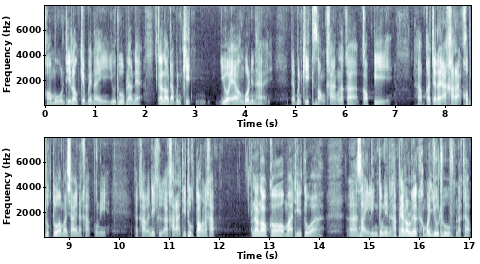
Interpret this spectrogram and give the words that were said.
ข้อมูลที่เราเก็บไว้ใน YouTube แล้วเนี่ย ก็เราดับเบิลคลิก URL ข้างบนนี่นะฮะดับเบิลคลิก2ครั้งแล้วก็ Copy ครับก็จะได้อักขระครบทุกตัวมาใช้นะครับตรงนี้นะครับ อันนี้คืออักขระที่ถูกต้องนะครับ แล้วเราก็มาที่ตัวใส่ลิงก์ตรงนี้นะครับ ให้เราเลือกคำว่า YouTube นะครับ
